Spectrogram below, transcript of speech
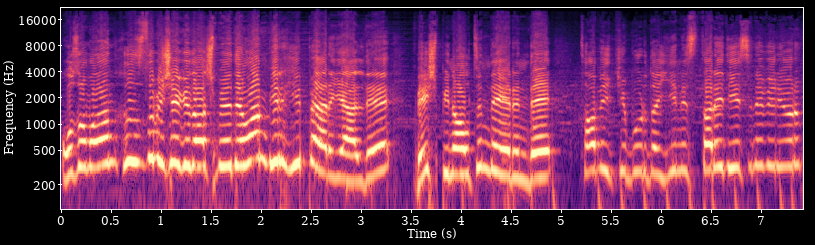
O zaman hızlı bir şekilde açmaya devam. Bir hiper geldi. 5000 altın değerinde. Tabii ki burada yine star hediyesine veriyorum.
